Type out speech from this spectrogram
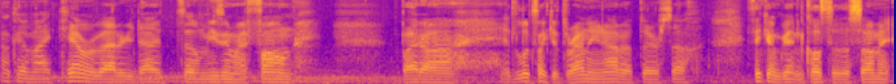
Okay, my camera battery died, so I'm using my phone. But uh, it looks like it's running out up there, so I think I'm getting close to the summit.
